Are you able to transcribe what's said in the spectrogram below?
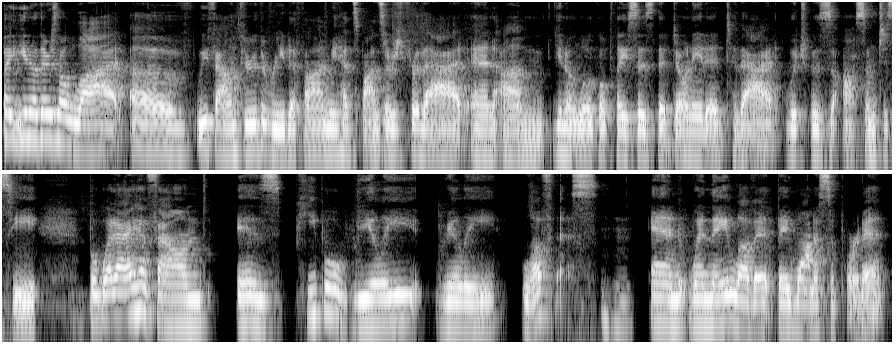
But you know, there's a lot of we found through the readathon. We had sponsors for that, and um, you know, local places that donated to that, which was awesome to see. But what I have found is people really, really love this, mm-hmm. and when they love it, they want to support it.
